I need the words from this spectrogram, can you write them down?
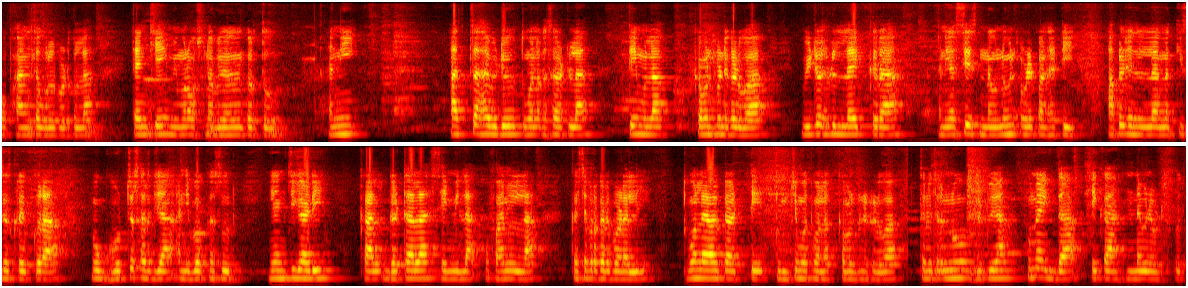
व फायनलचा गोल पटकवला त्यांचे मी मनापासून अभिनंदन करतो. आणि आजचा हा व्हिडिओ तुम्हाला कसा वाटला ते मला कमेंटमध्ये कळवा. व्हिडिओसाठी लाईक करा आणि असेच नवनवीन अपडेट पाहण्यासाठी आपल्या चॅनलला नक्की सबस्क्राईब करा. व घोटचा सर्जा आणि बखसूर यांची गाडी काल गटाला सेमीला व फायनलला कशाप्रकारे पडाली तुम्हाला काय वाटते? तुमचे मत मला कमेंटमध्ये कळवा. तर मित्रांनो भेटूया पुन्हा एकदा एका नवीन अपडेटसोबत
